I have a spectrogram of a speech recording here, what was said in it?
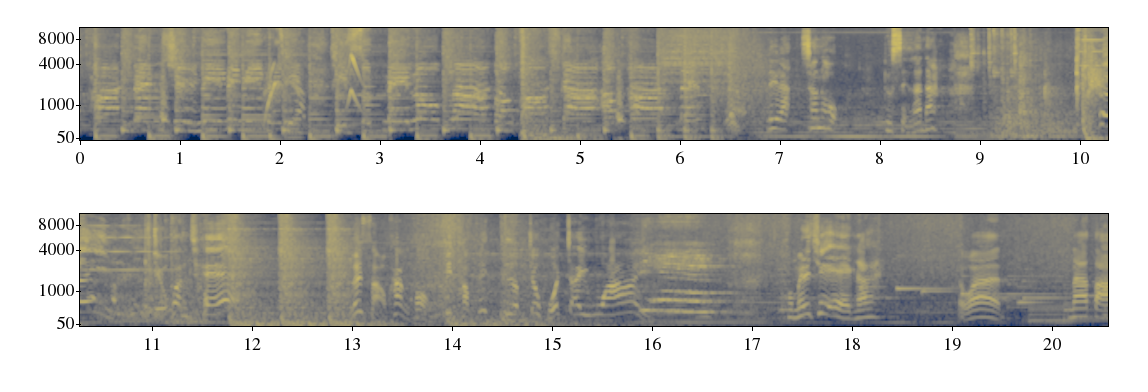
Apartment ชื่อนี้ไม่มีใครเทียบที่สุดในโลกหล้าต้อง Oscar Apartment นี่แหละชั้นหกดูเสร็จแล้วนะ เฮ้ยเดี๋ยวก่อนเชฟ และสาวข้างห้องที่ทำให้เกือบจะหัวใจวายผมไม่ได้ชื่อเอกนะ แต่ว่าหน้าตา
